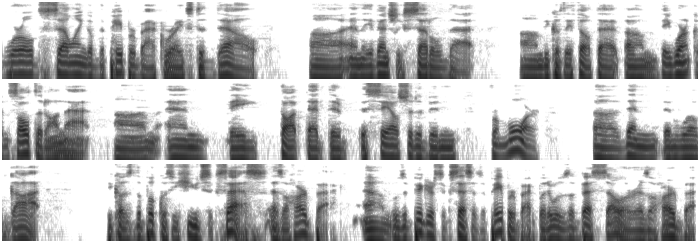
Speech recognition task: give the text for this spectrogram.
World selling of the paperback rights to Dell, uh, and they eventually settled that um, because they felt that um, they weren't consulted on that, um, and they thought that the, the sale should have been for more uh, than than World got because the book was a huge success as a hardback. Um, it was a bigger success as a paperback, but it was a bestseller as a hardback.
